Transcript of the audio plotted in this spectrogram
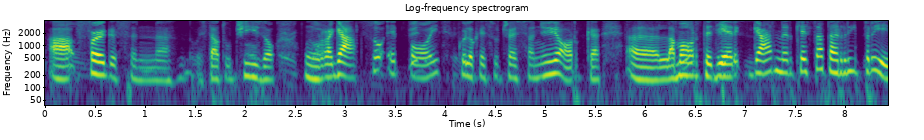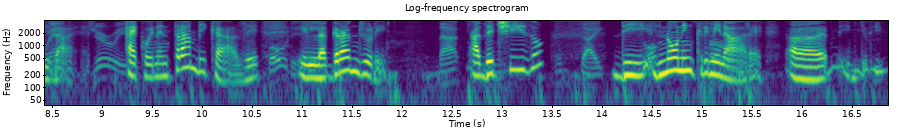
a Ferguson, dove è stato ucciso un ragazzo, e poi quello che è successo a New York, eh, la morte di Eric Garner, che è stata ripresa. Ecco, in entrambi i casi il Grand Jury ha deciso di non incriminare eh, i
